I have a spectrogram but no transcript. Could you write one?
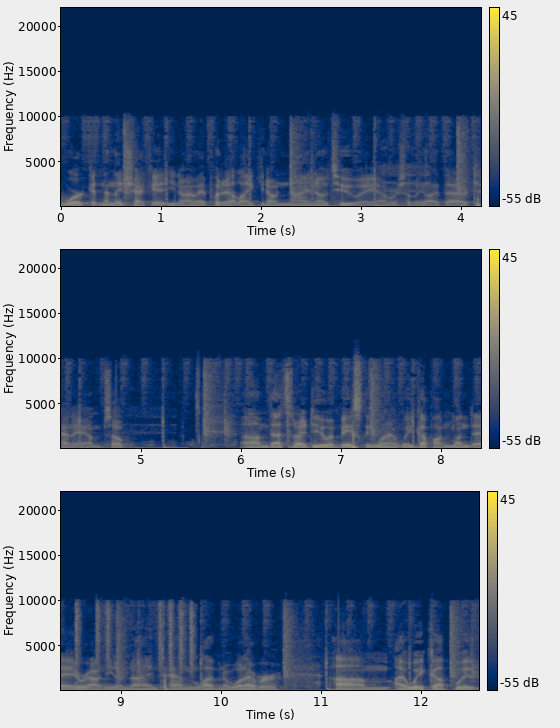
work and then they check it, you know, I might put it at like you know 9:02 a.m. or something like that, or 10 a.m. So um, that's what I do. And basically, when I wake up on Monday around you know 9, 10, 11, or whatever, um, I wake up with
